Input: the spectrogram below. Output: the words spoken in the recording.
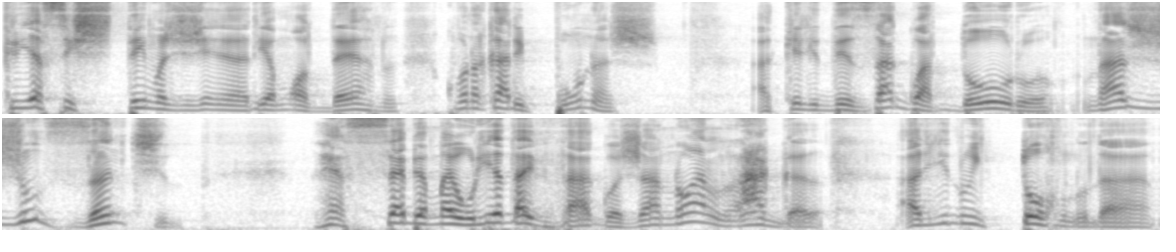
cria sistemas de engenharia moderno, como na Caripunas, aquele desaguadouro na jusante recebe a maioria das águas, já não alaga ali no entorno da,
